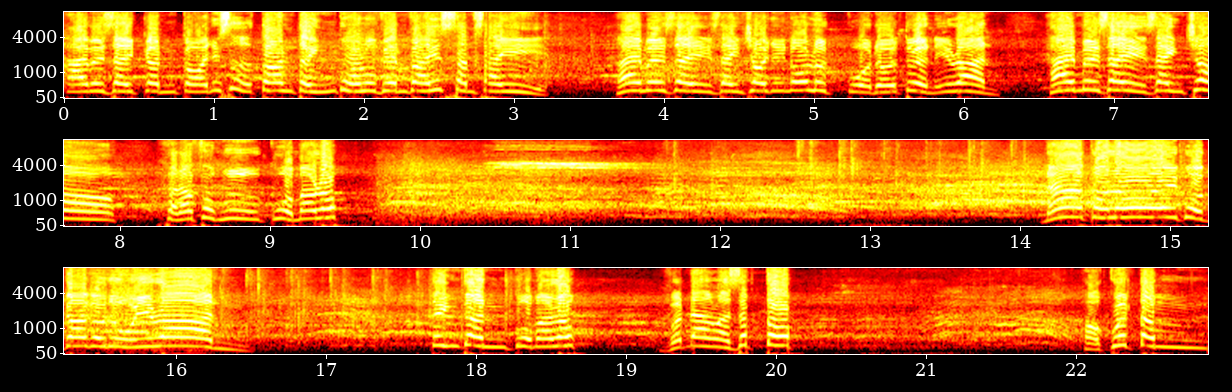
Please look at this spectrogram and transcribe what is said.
20 giây cần có những sự toan tính của huấn luyện viên Vahid Samsai 20 giây dành cho những nỗ lực của đội tuyển Iran. 20 giây dành cho khả năng phòng ngự của Maroc. Đã có lỗi của các cầu thủ Iran. Tinh thần của Maroc vẫn đang là rất tốt. Họ quyết tâm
